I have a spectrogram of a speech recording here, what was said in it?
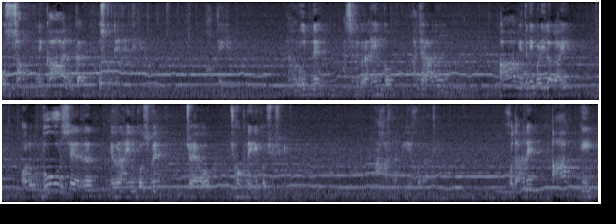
وہ سب نکال کر اس کو دے دیتی ہے۔ دیکھیں، نمرود نے حضرت ابراہیم کو جلا دوں۔ آگ اتنی بڑی لگائی اور دور سے حضرت ابراہیم کو اس میں جو ہے وہ جھونکنے کی کوشش کی۔ نبی خدا تھی خدا نے آگ کی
